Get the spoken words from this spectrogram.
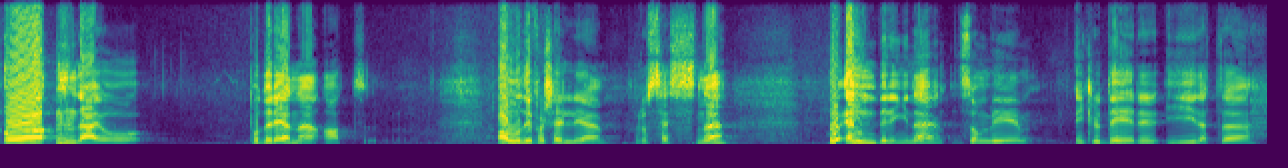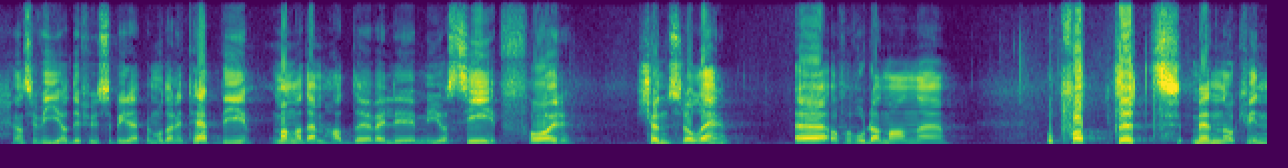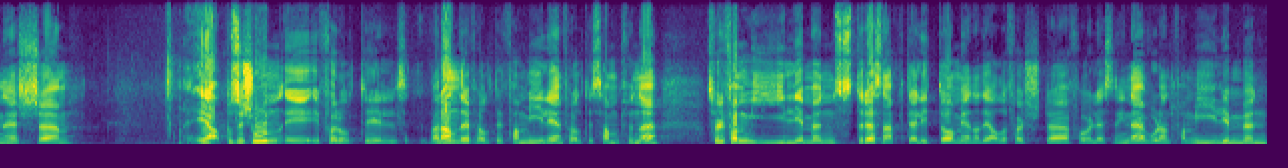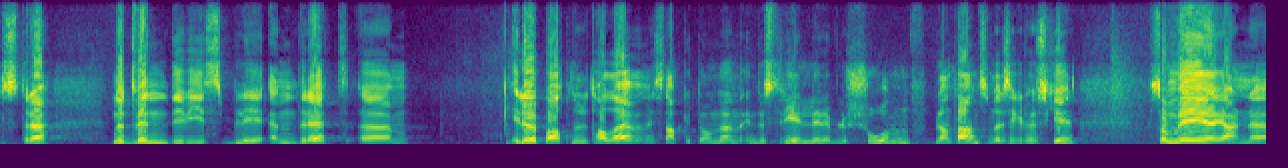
Og det er jo på det rene at alle de forskjellige prosessene og endringene som vi inkluderer i dette ganske vide og diffuse begrepet modernitet, de, mange av dem hadde veldig mye å si for kjønnsroller eh, og for hvordan man eh, oppfattet menn og kvinners eh, ja, posisjon i, i, forhold til hverandre, i forhold til familien, i forhold til samfunnet. Så Familiemønstre snakket jeg litt om i en av de aller første forelesningene. Hvordan familiemønstre nødvendigvis ble endret um, i løpet av 1800-tallet. Vi snakket om den industrielle revolusjonen, bl.a., som dere sikkert husker. Som vi gjerne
